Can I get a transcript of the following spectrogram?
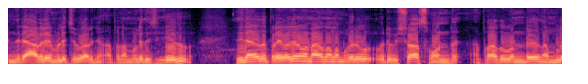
ഇന്ന് രാവിലെ വിളിച്ച് പറഞ്ഞു. അപ്പോൾ നമ്മളിത് ചെയ്തു. ഇതിനകത്ത് പ്രയോജനം ഉണ്ടാകുന്ന നമുക്കൊരു ഒരു വിശ്വാസമുണ്ട്. അപ്പോൾ അതുകൊണ്ട് നമ്മൾ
